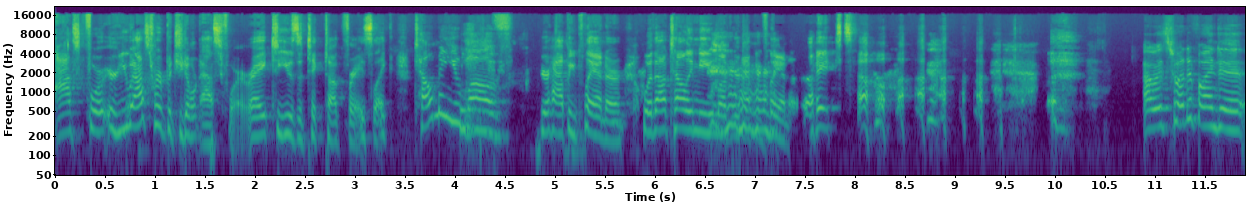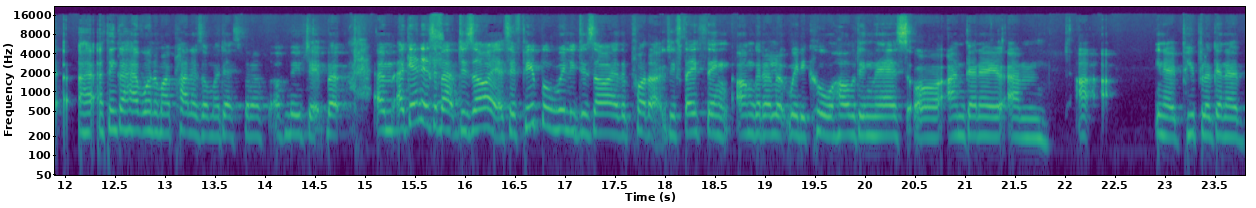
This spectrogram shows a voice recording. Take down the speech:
ask for it, or you ask for it but you don't ask for it right to use a tiktok phrase like tell me you love your happy planner without telling me you love your happy planner right so I was trying to find a. I think I have one of my planners on my desk, but I've, I've moved it. But um, again, it's about desires. If people really desire the product, if they think I'm going to look really cool holding this, or I'm going to, um, I, you know, people are going to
